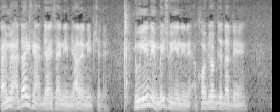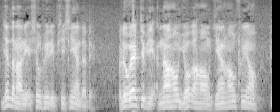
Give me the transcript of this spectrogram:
ဒါပေမဲ့အတိုက်ခံအပြိုင်ဆိုင်တွေများတဲ့နေ့ဖြစ်တယ်။လူရင်းတွေမိတ်ဆွေရင်းတွေနဲ့အခေါ်ပြောပြတ်တတ်တယ်။ပြဿနာတွေအရှုပ်ထွေးတွေဖြေရှင်းရတတ်တယ်။ ဘလို့ပဲဖြစ်ဖြစ်အနာဟောင်းယောဂဟောင်းဂျန်ဟောင်းဆွေးဟောင်းပြ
